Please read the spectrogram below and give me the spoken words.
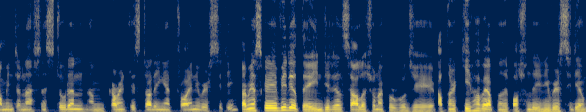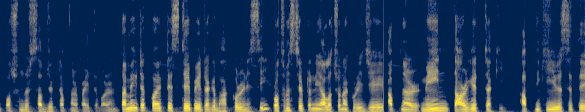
um international student I am currently studying at Troy University আমি আজকে এই ভিডিওতে ইন ডিটেলস আলোচনা করব যে আপনারা কীভাবে আপনাদের পছন্দের ইউনিভার্সিটি এবং পছন্দের সাবজেক্ট আপনারা পাইতে পারেন। আমি এটা কয়েকটা স্টেপে এটাকে ভাগ করে নিছি। প্রথম স্টেপটা নিয়ে আলোচনা করি যে আপনার মেইন টার্গেটটা কি। আপনি কি ইউএসএ তে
